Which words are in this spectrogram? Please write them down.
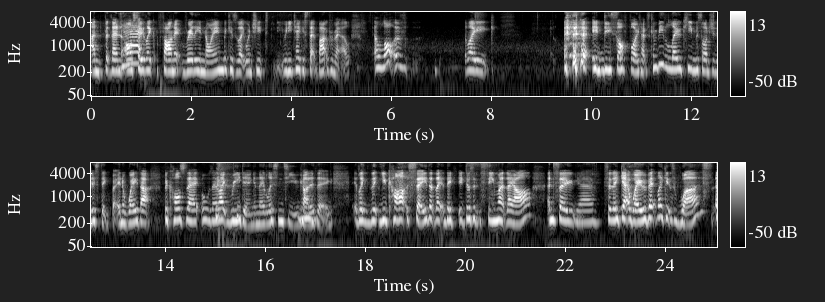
and but then Yeah. also like found it really annoying because like when she when you take a step back from it a lot of like indie soft boy types can be low key misogynistic but in a way that because they're oh they're like reading and they listen to you kind of mm-hmm. thing like that you can't say that they, they it doesn't seem like they are and so Yeah. so they get away with it like it's worse.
